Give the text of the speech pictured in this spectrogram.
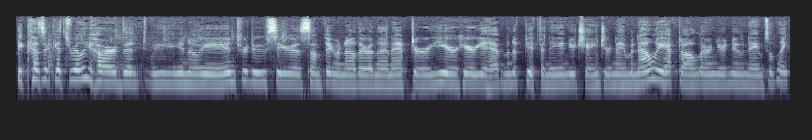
because it gets really hard that we, you know, you introduce you as something or another, and then after a year here you have an epiphany and you change your name, and now we have to all learn your new name. So, like,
